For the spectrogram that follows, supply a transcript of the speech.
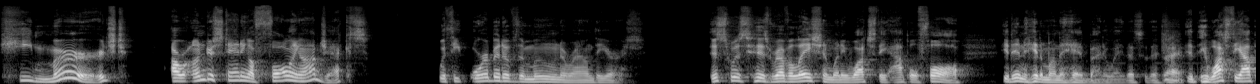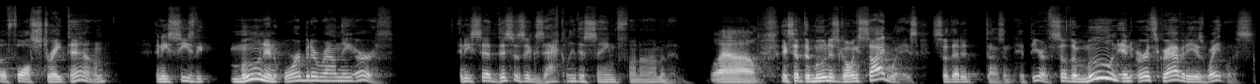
he merged our understanding of falling objects with the orbit of the moon around the Earth. This was his revelation when he watched the apple fall. He didn't hit him on the head, by the way. That's the, Right. He watched the apple fall straight down, and he sees the moon in orbit around the Earth. And he said, "This is exactly the same phenomenon." Wow. except the moon is going sideways so that it doesn't hit the earth. So the moon in Earth's gravity is weightless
